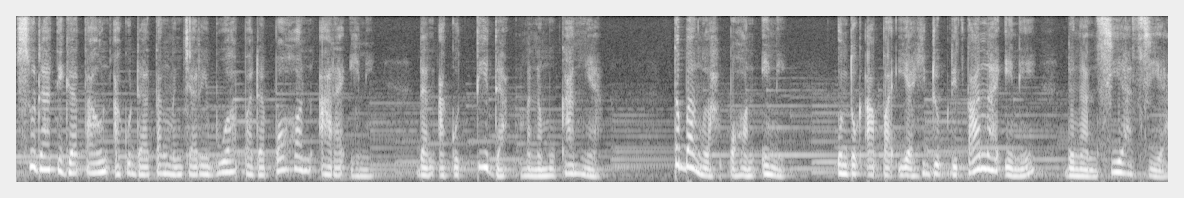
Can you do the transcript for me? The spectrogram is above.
sudah tiga tahun aku datang mencari buah pada pohon ara ini, dan aku tidak menemukannya. Tebanglah pohon ini. Untuk apa ia hidup di tanah ini dengan sia-sia?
